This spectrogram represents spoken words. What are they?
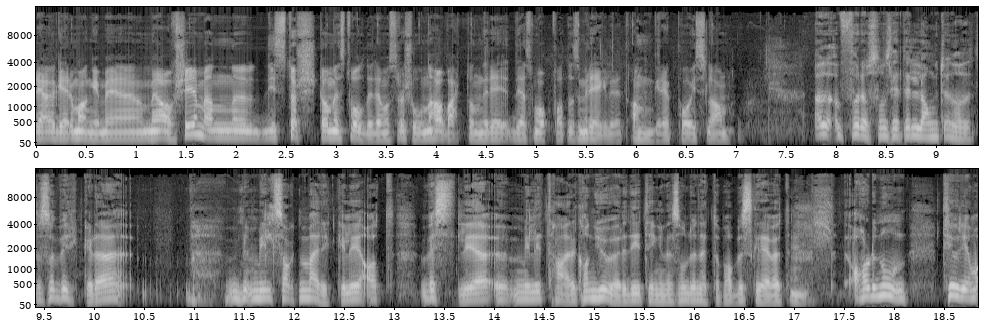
reagerer mange med, med avsky, men eh, de største og mest voldelige demonstrasjonene har vært det som oppfattes som regelrett angrep på islam. For oss som sitter langt unna dette, så virker det mildt sagt merkelig at vestlige militære kan gjøre de tingene som du nettopp har beskrevet. Har du noen teori om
